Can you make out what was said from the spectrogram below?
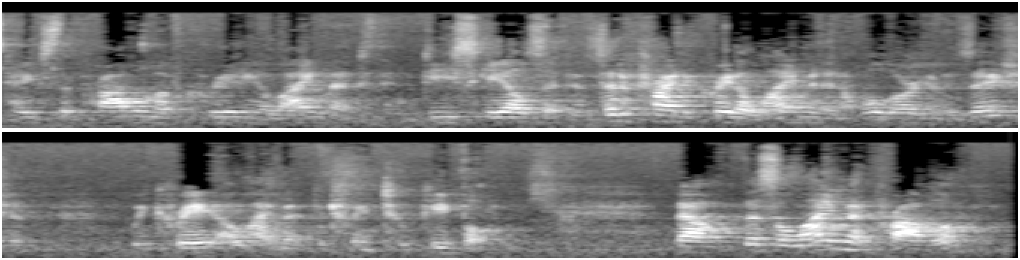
takes the problem of creating alignment and descales it. Instead of trying to create alignment in a whole organization, we create alignment between two people. Now, this alignment problem,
